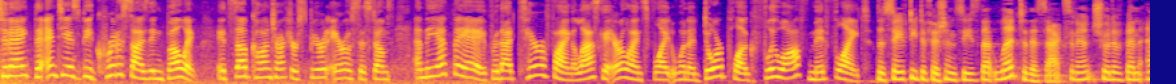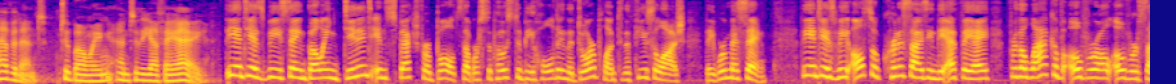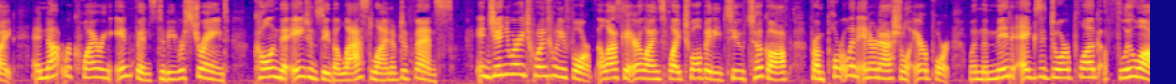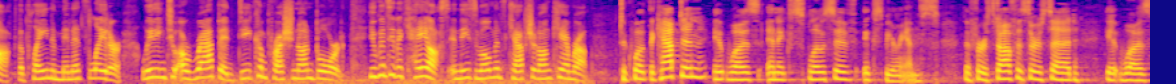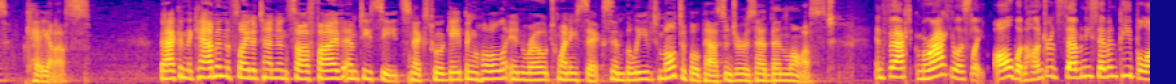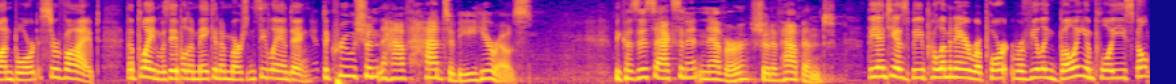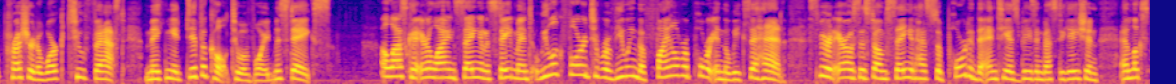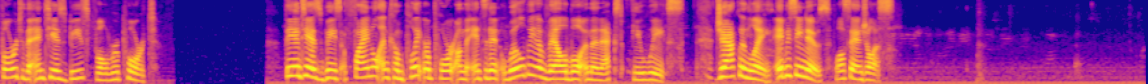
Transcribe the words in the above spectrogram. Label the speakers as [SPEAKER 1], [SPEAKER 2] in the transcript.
[SPEAKER 1] Today, the NTSB criticizing Boeing, its subcontractor Spirit Aerosystems, and the FAA for that terrifying Alaska Airlines flight when a door plug flew off mid flight.
[SPEAKER 2] The safety deficiencies that led to this accident should have been evident to Boeing and to the FAA.
[SPEAKER 1] The NTSB saying Boeing didn't inspect for bolts that were supposed to be holding the door plug to the fuselage. They were missing. The NTSB also criticizing the FAA for the lack of overall oversight and not requiring infants to be restrained, calling the agency the last line of defense. In January 2024, Alaska Airlines Flight 1282 took off from Portland International Airport when the mid exit door plug flew off the plane minutes later, leading to a rapid decompression on board. You can see the chaos in these moments captured on camera.
[SPEAKER 2] To quote the captain, it was an explosive experience. The first officer said it was chaos. Back in the cabin, the flight attendant saw five empty seats next to a gaping hole in row 26 and believed multiple passengers had been lost.
[SPEAKER 1] In fact, miraculously, all 177 people on board survived. The plane was able to make an emergency landing.
[SPEAKER 2] The crew shouldn't have had to be heroes because this accident never should have happened.
[SPEAKER 1] The NTSB preliminary report revealing Boeing employees felt pressure to work too fast, making it difficult to avoid mistakes. Alaska Airlines saying in a statement, We look forward to reviewing the final report in the weeks ahead. Spirit Aerosystems saying it has supported the NTSB's investigation and looks forward to the NTSB's full report. The NTSB's final and complete report on the incident will be available in the next few weeks. Jacqueline Lee, ABC News, Los Angeles.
